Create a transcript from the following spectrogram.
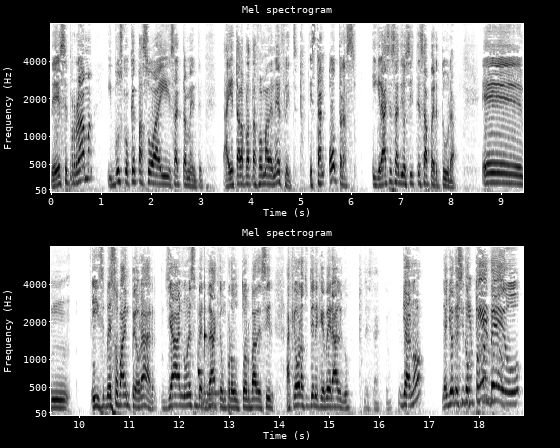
de ese programa y busco qué pasó ahí exactamente. Ahí está la plataforma de Netflix. Están otras. Y gracias a Dios existe esa apertura. Eh, y eso va a empeorar. Ya no es verdad que un productor va a decir a qué hora tú tienes que ver algo. Exacto. Ya no. Ya yo decido qué cambió. veo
